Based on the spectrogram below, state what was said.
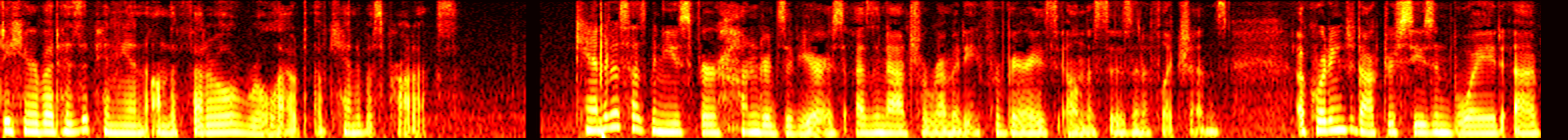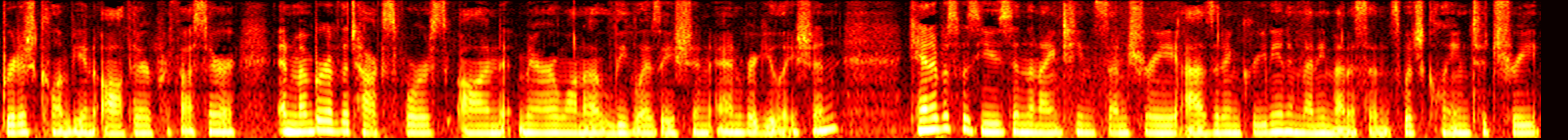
to hear about his opinion on the federal rollout of cannabis products. Cannabis has been used for hundreds of years as a natural remedy for various illnesses and afflictions. According to Dr. Susan Boyd, a British Columbian author, professor, and member of the task force on marijuana legalization and regulation, Cannabis was used in the 19th century as an ingredient in many medicines, which claimed to treat,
